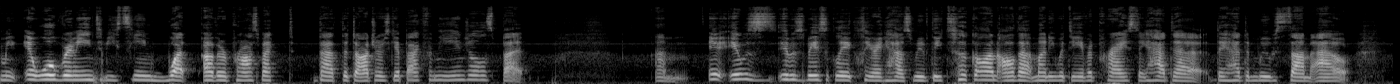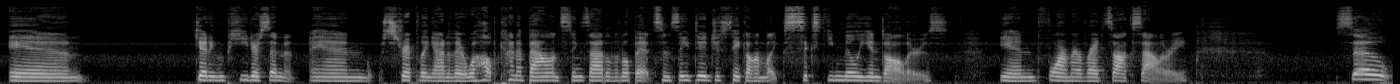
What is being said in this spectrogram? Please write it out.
I mean, it will remain to be seen what other prospect that the Dodgers get back from the Angels, but um, it, it was it was basically a clearinghouse move. They took on all that money with David Price. They had to they had to move some out, and getting Pederson and Stripling out of there will help kind of balance things out a little bit. Since they did just take on like sixty million dollars in former Red Sox salary. So,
